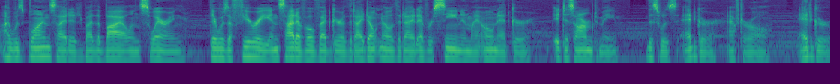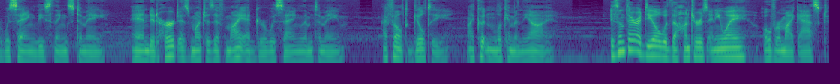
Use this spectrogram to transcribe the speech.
I was blindsided by the bile and swearing. There was a fury inside of Ovedgar that I don't know that I had ever seen in my own Edgar. It disarmed me. This was Edgar, after all. Edgar was saying these things to me, and it hurt as much as if my Edgar was saying them to me. I felt guilty. I couldn't look him in the eye. Isn't there a deal with the hunters anyway? Over Mike asked.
